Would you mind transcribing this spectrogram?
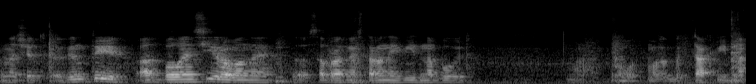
Значит, винты отбалансированы, э, с обратной стороны видно будет, ну, вот, может быть так видно.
